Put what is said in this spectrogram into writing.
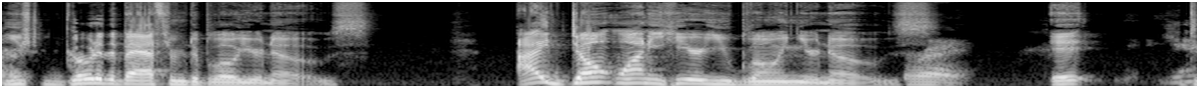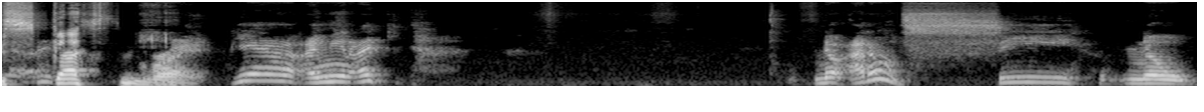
you should go to the bathroom to blow your nose. I don't want to hear you blowing your nose. Right. It Yeah, I- disgusts me. Right. Yeah. I mean, I. No, I don't see. No,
